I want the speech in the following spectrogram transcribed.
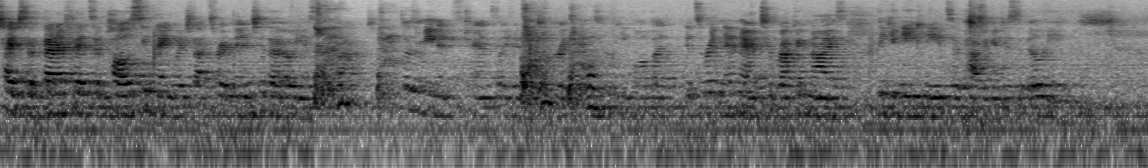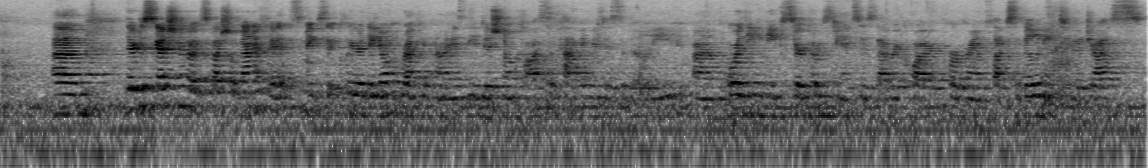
types of benefits and policy language that's written into the ODSP Act. It doesn't mean it's translated into great things for people, but it's written in there to recognize the unique needs of having a disability. Um, their discussion about special benefits makes it clear they don't recognize the additional costs of having a disability um, or the unique circumstances that require program flexibility to address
